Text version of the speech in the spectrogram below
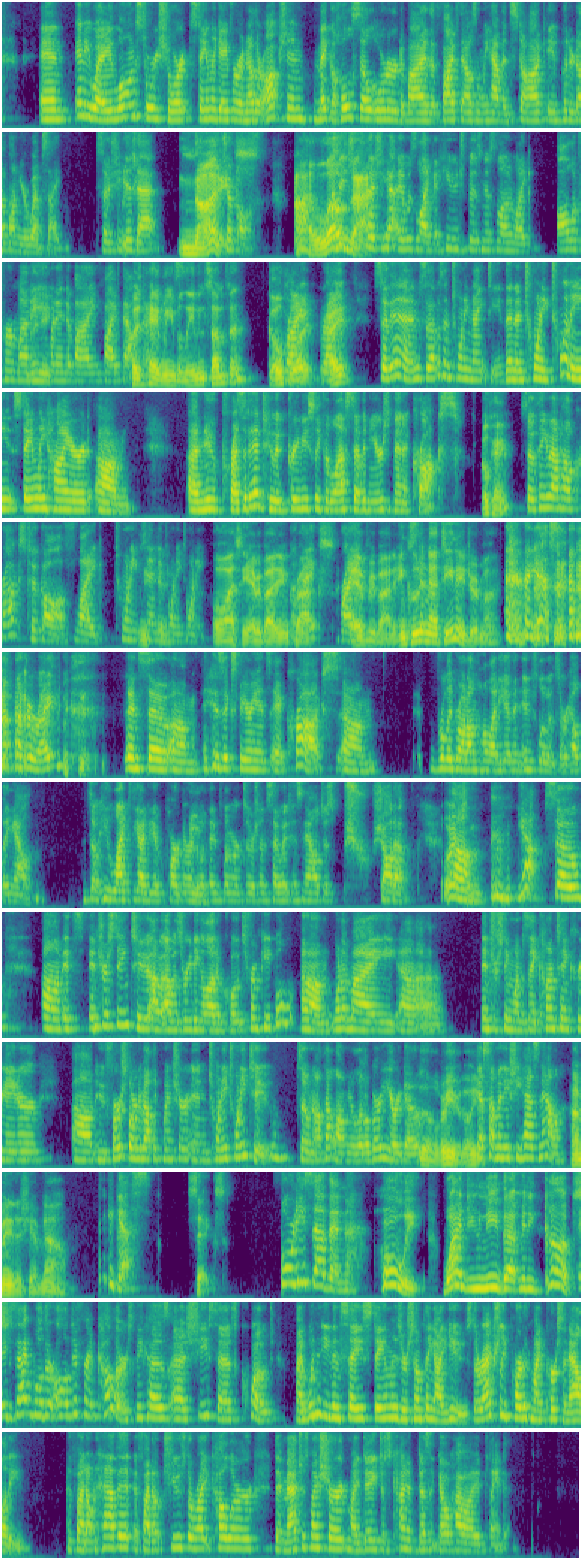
And anyway, long story short, Stanley gave her another option: make a wholesale order to buy the 5,000 we have in stock and put it up on your website. So she did that. Nice. Took off. I love I mean, that. She said she had it was like a huge business loan, like all of her money Right. went into buying five thousand. but hey, when you believe in something, go for Right, it, right. right? So then, so that was in 2019. Then in 2020, Stanley hired um, a new president who had previously, for the last seven years, been at Crocs. Okay. So think about how Crocs took off, like 2010 to 2020. Oh, I see everybody in Okay, Crocs. right. Everybody, including So- that teenager of mine. yes, right. And so um, his experience at Crocs um, really brought on the whole idea of an influencer helping out. So he liked the idea of partnering Yeah. with influencers, and so it has now just shot up. Um, yeah. So um, it's interesting too. I, I was reading a lot of quotes from people. Um, one of my uh, interesting ones is a content creator um, who first learned about the quencher in 2022. So not that long, a little over a year ago. a little over a year ago. Yeah. Guess how many she has now? How many does she have now? Take a guess. Six. 47. Holy! Why do you need that many cups? Exactly. Well, they're all different colors because, as she says, quote, I wouldn't even say Stanley's are something I use. They're actually part of my personality. If I don't have it, if I don't choose the right color that matches my shirt, my day just kind of doesn't go how I had planned it.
